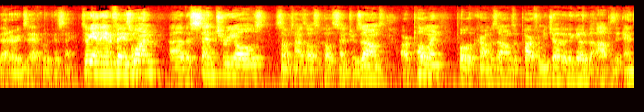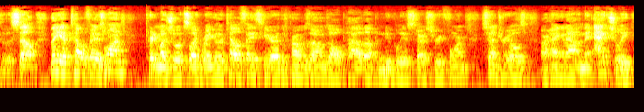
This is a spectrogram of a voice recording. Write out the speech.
that are exactly the same. So again, anaphase 1, uh, the centrioles, sometimes also called centrosomes, are pulling, pull the chromosomes apart from each other, they go to the opposite ends of the cell. Then you have telophase 1, pretty much looks like regular telophase. Here are the chromosomes all piled up and nucleus starts to reform. Centrioles are hanging out and they actually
